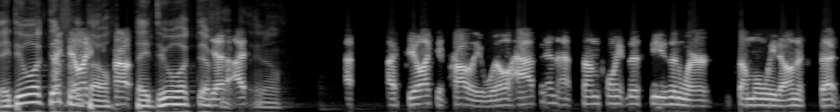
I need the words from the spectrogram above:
they do look different, like, though. Uh, they do look different. Yeah, I, you know. I feel like it probably will happen at some point this season where someone we don't expect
